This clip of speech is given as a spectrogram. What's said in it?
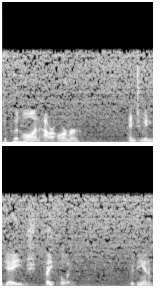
to put on our armor and to engage faithfully with the enemy.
